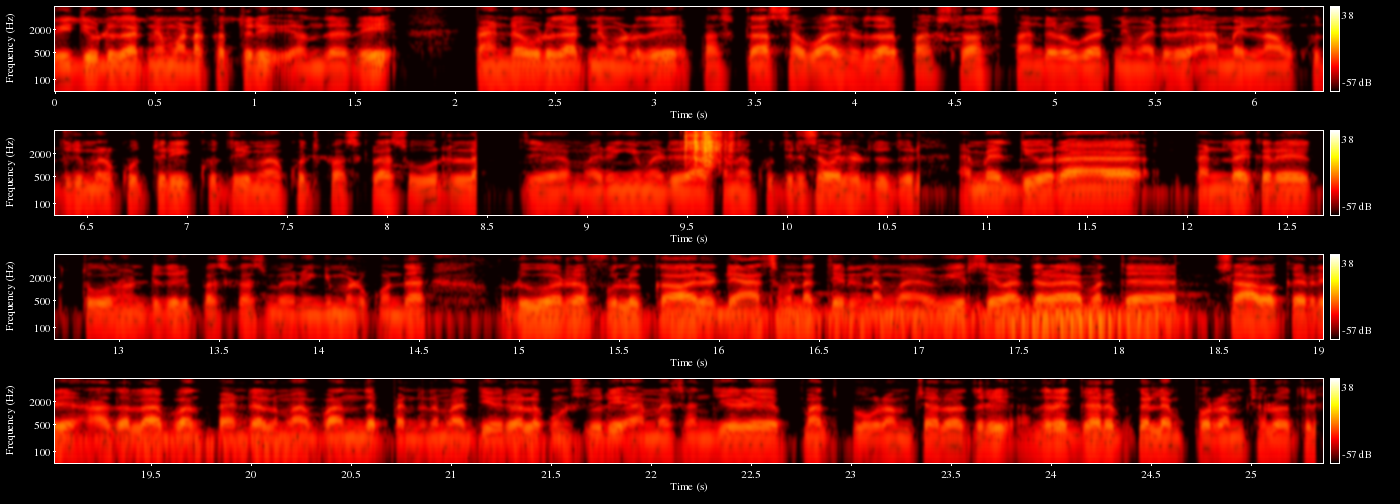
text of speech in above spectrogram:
ವೇದಿ ಉದ್ಘಾಟನೆ ಮಾಡಕತ್ತೀರಿ ಅಂದ್ರೆ. ರೀ ಪ್ಯಾಂಡಲ್ ಉದ್ಘಾಟನೆ ಮಾಡಿದ್ರಿ. ಫಸ್ಟ್ ಕ್ಲಾಸ್ ಸವಾಲ್ ಹಿಡಿದ್ರೆ ಫಸ್ಟ್ ಕ್ಲಾಸ್ ಪ್ಯಾಂಡಲ್ ಉದ್ಘಾಟನೆ ಮಾಡಿರಿ. ಆಮೇಲೆ ನಾವು ಕುದ್ರಿ ಮೇಲೆ ಕೂತ್ರಿ. ಕುದ್ರಿ ಮೇಲೆ ಕೂತ್ ಫಸ್ಟ್ ಕ್ಲಾಸ್ ಊರೆಲ್ಲ ಮೆರಂಗಿ ಮಾಡಿದ್ರು ಯಾಕಂದ್ರೆ ಕುದುರೆ ಸವಾಲು ಹಿಡಿದ್ರು ರೀ. ಆಮೇಲೆ ದೇವರ ಪೆಂಡ್ಲ ಕರೆ ತೊಗೊಂಡು ಹೊಂಟಿದ್ವಿ ರೀ, ಫಸ್ಟ್ ಕ್ಲಾಸ್ ಮೆರಂಗಿ ಮಾಡ್ಕೊಂಡ. ಹುಡುಗರ ಫುಲ್ ಕಾಲ್ ಡ್ಯಾನ್ಸ್ ಮಾಡತ್ತೀರಿ ನಮ್ಮ ವೀರ ಸೇವಾದಳ ಮತ್ತು ಶ್ರಾವಕರ್ ರೀ. ಅದೆಲ್ಲ ಬಂದು ಪೆಂಡಲ್ ಮ್ಯಾಗ ಬಂದು ಪೆಂಡಲ್ ಮ್ಯಾಗ ದೇವರೆಲ್ಲ ಕುಣಿಸಿದ್ವಿ ರೀ. ಆಮೇಲೆ ಸಂಜೆ ಮತ್ತು ಪ್ರೋಗ್ರಾಮ್ ಚಾಲು ಆತ್ರಿ ರೀ. ಅಂದ್ರೆ ಗರ್ಭ ಕಲ್ಯಾಣ ಪ್ರೋಗ್ರಾಮ್ ಚಾಲು ಆತ್ರಿ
